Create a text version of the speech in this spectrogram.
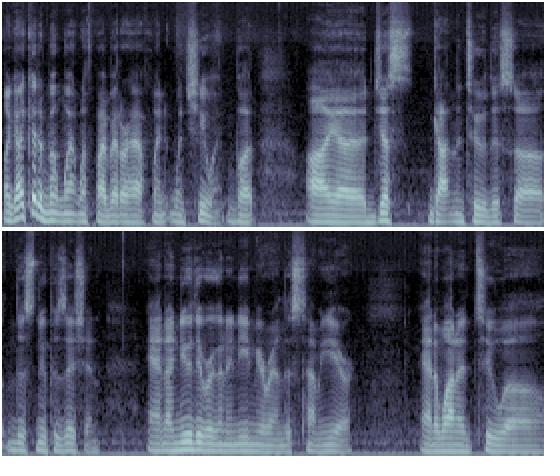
Like I could have been went with my better half when when she went, but I uh, just gotten into this uh, this new position, and I knew they were going to need me around this time of year, and I wanted to. Uh,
